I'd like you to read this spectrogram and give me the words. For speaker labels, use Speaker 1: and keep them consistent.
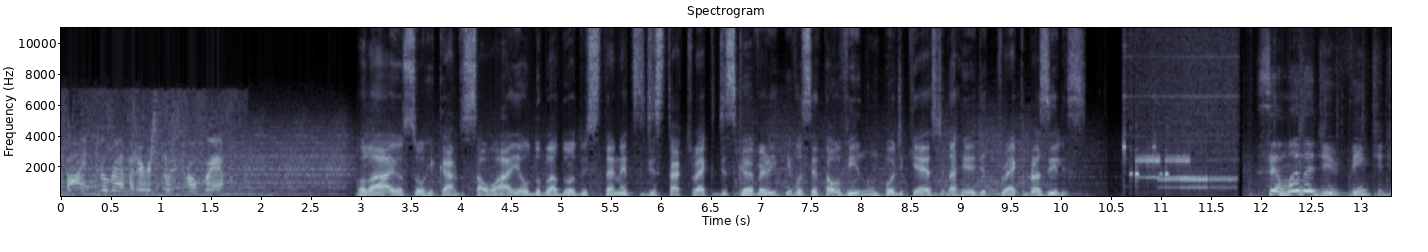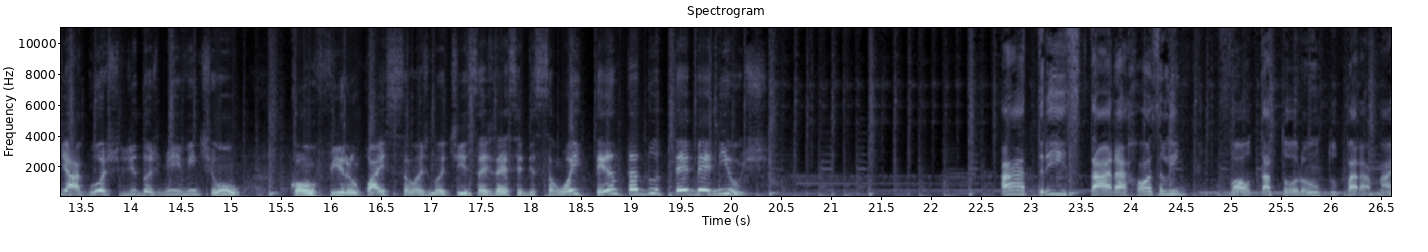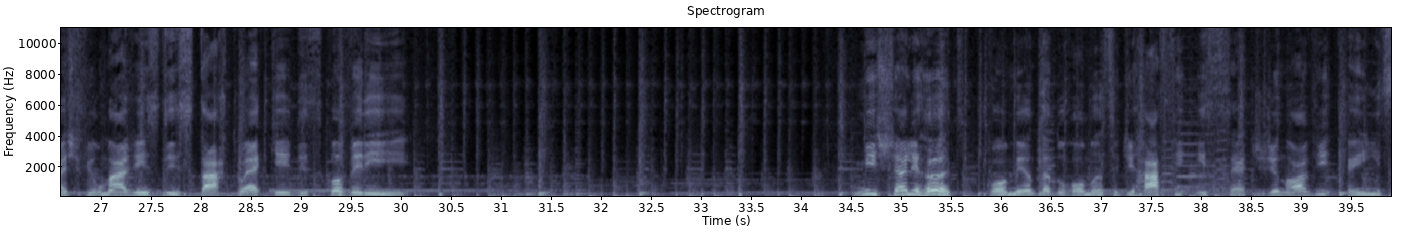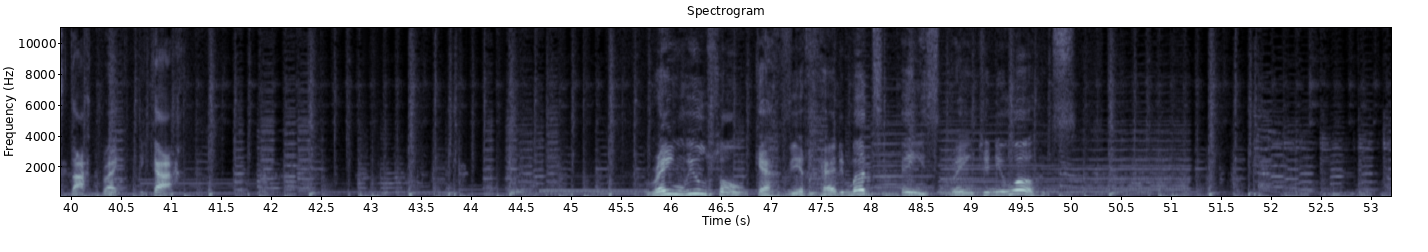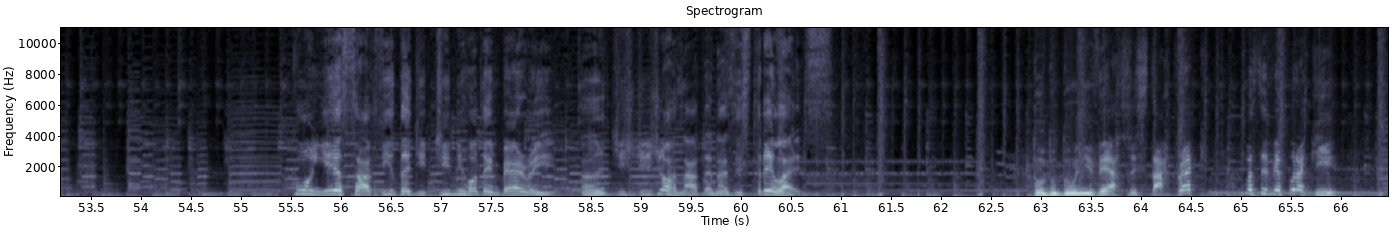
Speaker 1: Define parameters of program.
Speaker 2: Olá, eu sou Ricardo Sawaia, o dublador do Stamets de Star Trek Discovery, e você está ouvindo um podcast da rede Trek Brasilis.
Speaker 3: Semana de 20 de agosto de 2021. Confiram quais são as notícias dessa edição 80 do TB News. A atriz Tara Roslin volta a Toronto para mais filmagens de Star Trek Discovery. Michelle Hurd comenta do romance de Raf e 7 de 9 em Star Trek Picard. Rain Wilson quer ver Harry Mudd em Strange New Worlds. Conheça a vida de Gene Roddenberry antes de Jornada nas Estrelas. Tudo do universo Star Trek você vê por aqui.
